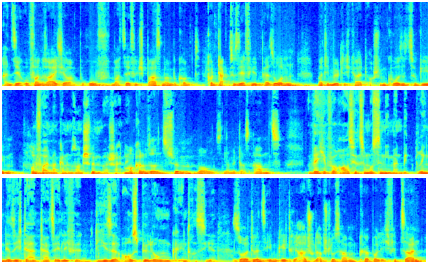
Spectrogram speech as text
ein sehr umfangreicher Beruf, macht sehr viel Spaß. Man bekommt Kontakt zu sehr vielen Personen, man hat die Möglichkeit, auch Schwimmkurse zu geben. Und vor allem, man kann umsonst schwimmen wahrscheinlich. Man kann umsonst schwimmen, morgens, nachmittags, abends. Welche Voraussetzungen musste niemand mitbringen, der sich da tatsächlich für diese Ausbildung interessiert? Sollte, wenn es eben geht, Realschulabschluss haben, körperlich fit sein,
